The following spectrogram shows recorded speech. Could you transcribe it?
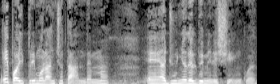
e poi il primo lancio tandem eh, a giugno del 2005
